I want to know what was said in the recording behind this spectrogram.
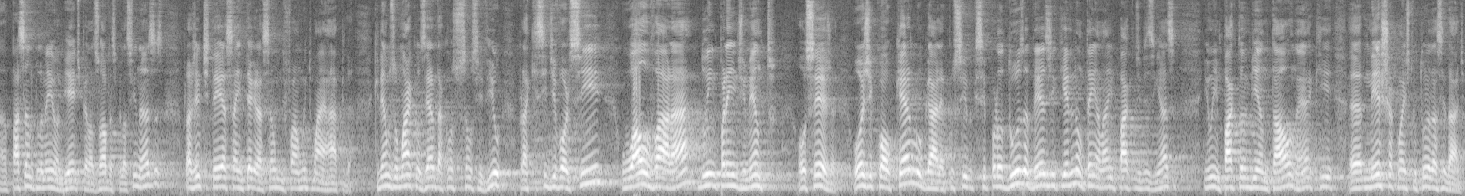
Ah, passando pelo meio ambiente, pelas obras, pelas finanças, para a gente ter essa integração de forma muito mais rápida. Criamos o marco zero da construção civil para que se divorcie o alvará do empreendimento. Ou seja, hoje qualquer lugar é possível que se produza desde que ele não tenha lá impacto de vizinhança e um impacto ambiental né, que eh, mexa com a estrutura da cidade.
